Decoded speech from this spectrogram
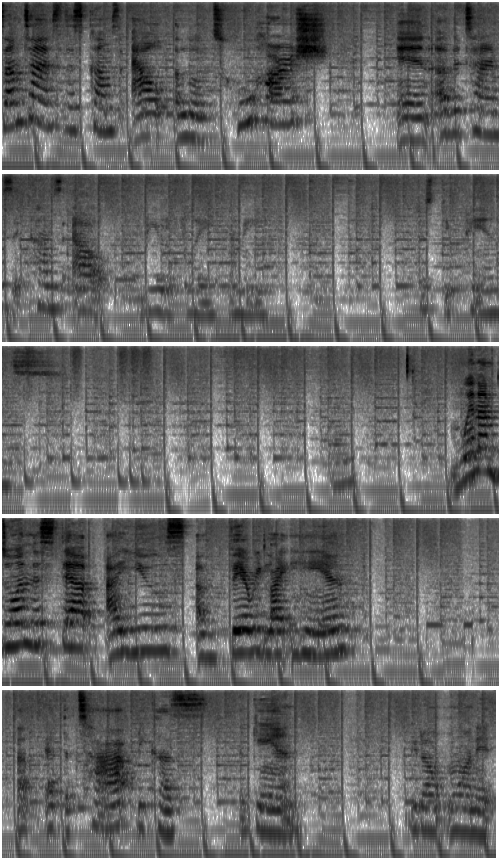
Sometimes this comes out a little too harsh and other times it comes out beautifully for me. Just depends. When I'm doing this step, I use a very light hand up at the top because again, you don't want it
